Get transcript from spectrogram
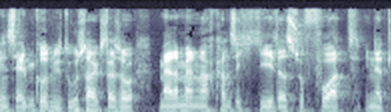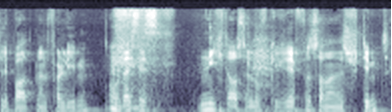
denselben Gründen wie du sagst. Also meiner Meinung nach kann sich jeder sofort in Natalie Portman verlieben. Und es ist nicht aus der Luft gegriffen, sondern es stimmt.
